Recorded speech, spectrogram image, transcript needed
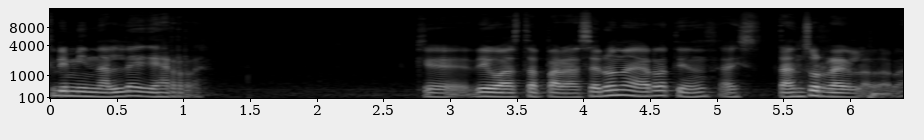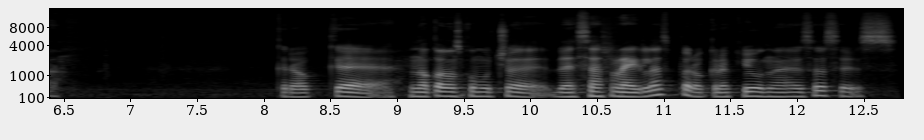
criminal de guerra. Que, digo, hasta para hacer una guerra tienes, ahí están sus reglas, ¿verdad? Creo que no conozco mucho de, esas reglas, pero creo que una de esas es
